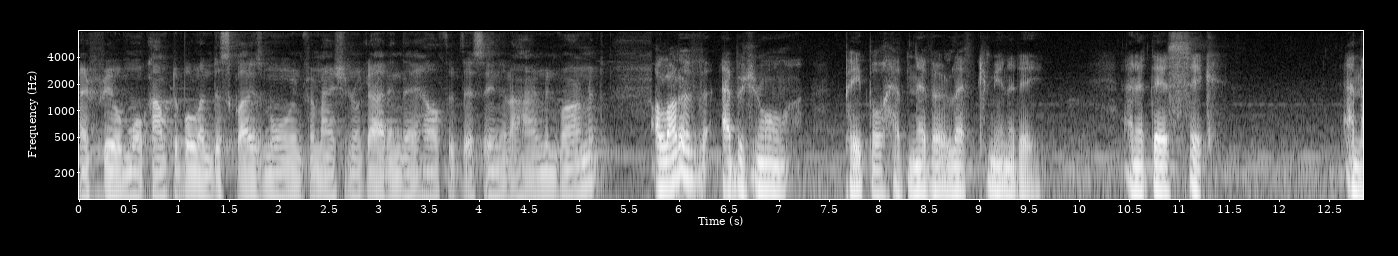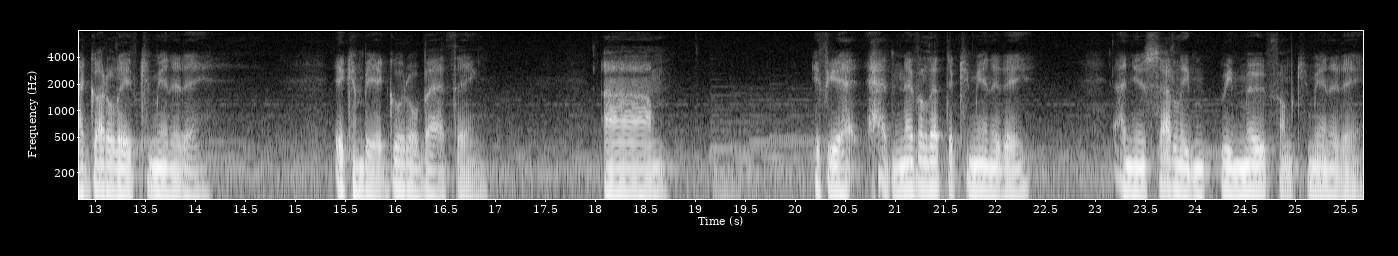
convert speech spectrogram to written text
may feel more comfortable and disclose more information regarding their health if they're seen in a home environment. A lot of Aboriginal people have never left community and if they're sick and they've got to leave community, it can be a good or bad thing. Um, if you had never left the community and you're suddenly removed from community,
